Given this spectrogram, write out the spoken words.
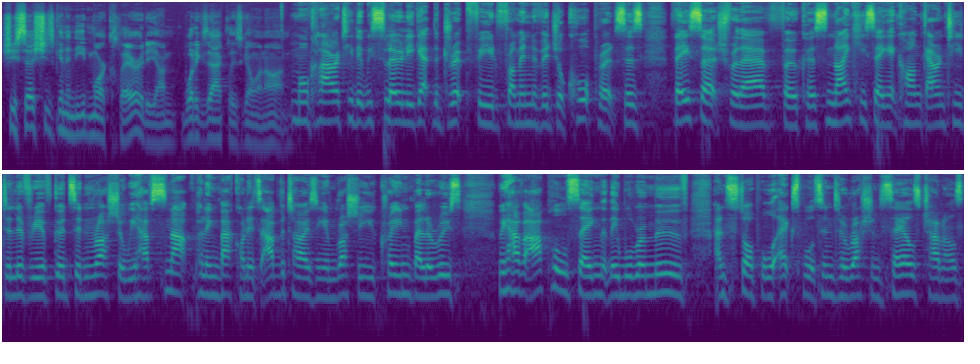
She says she's going to need more clarity on what exactly is going on. More clarity that we slowly get the drip feed from individual corporates as they search for their focus. Nike saying it can't guarantee delivery of goods in Russia. We have Snap pulling back on its advertising in Russia, Ukraine, Belarus. We have Apple saying that they will remove and stop all exports into Russian sales channels.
